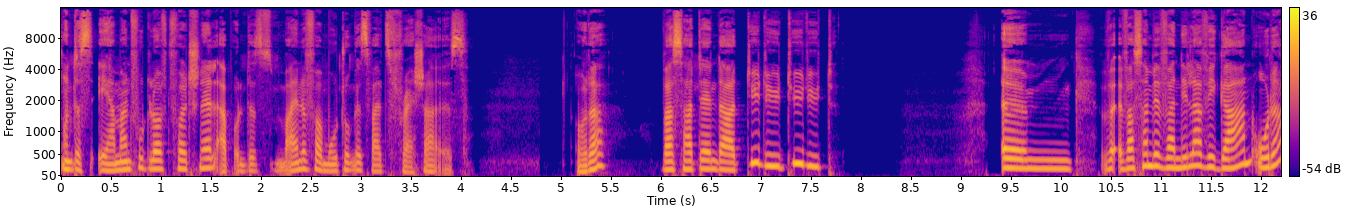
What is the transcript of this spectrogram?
Und das Ehrmann Food läuft voll schnell ab und das meine Vermutung ist, weil es fresher ist. Oder? Was hat denn da? Düdü, düdü. Ähm, was haben wir? Vanilla vegan, oder?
